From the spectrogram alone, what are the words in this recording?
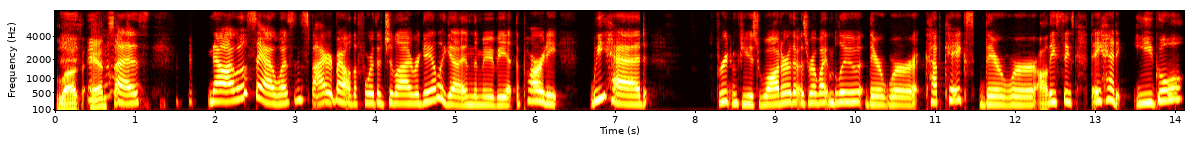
Love and. Because- now I will say I was inspired by all the Fourth of July regalia in the movie at the party. We had fruit infused water that was red, white, and blue. There were cupcakes. There were all these things. They had eagle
